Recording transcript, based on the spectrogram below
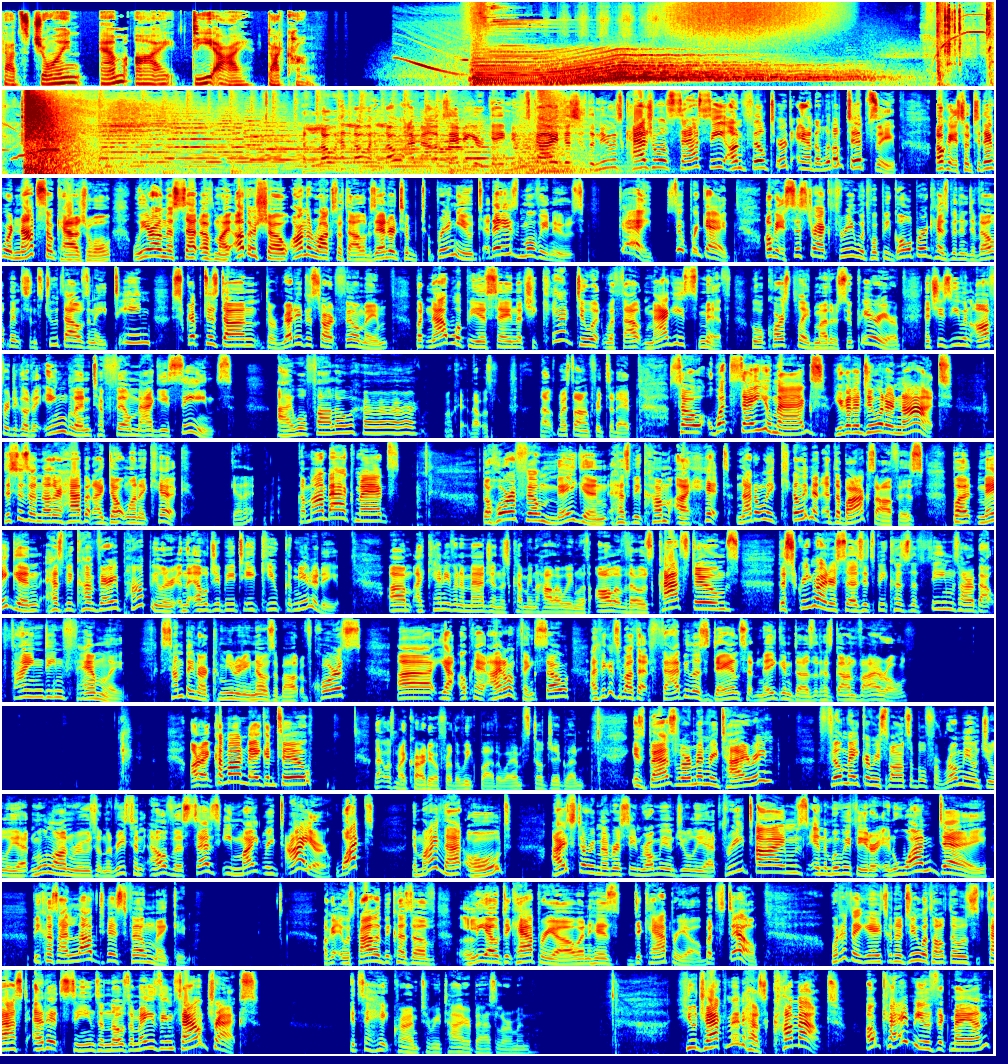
That's joinmidi.com. Hello, hello, hello. I'm Alexander, your gay news guy. This is the news, casual, sassy, unfiltered, and a little tipsy. Okay, so today we're not so casual. We are on the set of my other show, On the Rocks with Alexander, to, to bring you today's movie news. Gay, super gay. Okay, Sister Act 3 with Whoopi Goldberg has been in development since 2018. Script is done, they're ready to start filming, but now Whoopi is saying that she can't do it without Maggie Smith, who of course played Mother Superior, and she's even offered to go to England to film Maggie's scenes. I will follow her. Okay, that was that was my song for today. So, what say you, Mags? You're gonna do it or not? This is another habit I don't want to kick. Get it? Come on back, Mags. The horror film Megan has become a hit, not only killing it at the box office, but Megan has become very popular in the LGBTQ community. Um, I can't even imagine this coming Halloween with all of those costumes. The screenwriter says it's because the themes are about finding family something our community knows about, of course. Uh, yeah, okay, I don't think so. I think it's about that fabulous dance that Megan does that has gone viral. All right, come on, Megan, too. That was my cardio for the week, by the way. I'm still jiggling. Is Baz Luhrmann retiring? Filmmaker responsible for Romeo and Juliet, Moulin Rouge, and the recent Elvis says he might retire. What? Am I that old? I still remember seeing Romeo and Juliet three times in the movie theater in one day because I loved his filmmaking. Okay, it was probably because of Leo DiCaprio and his DiCaprio, but still, what are they guys going to do with all those fast edit scenes and those amazing soundtracks? It's a hate crime to retire Baz Luhrmann. Hugh Jackman has come out. Okay, Music Man.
